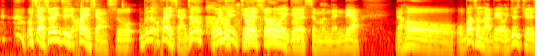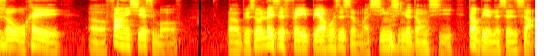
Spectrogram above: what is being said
我小时候一直幻想说，不是幻想，就是我一直觉得说我有一个什么能量，然后我不知道从哪边，我就觉得说我可以呃放一些什么呃，比如说类似飞镖或是什么星星的东西到别人的身上，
